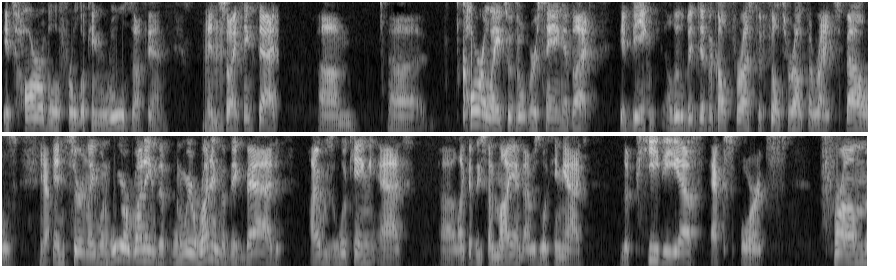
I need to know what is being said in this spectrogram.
it's horrible for looking rules up in. Mm-hmm. And so I think that um, uh, correlates with what we're saying about it being a little bit difficult for us to filter out the right spells. Yeah. And certainly when we were running the when we were running the big bad, I was looking at uh, like at least on my end, I was looking at the PDF exports from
